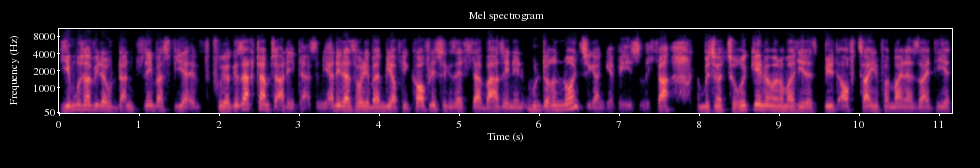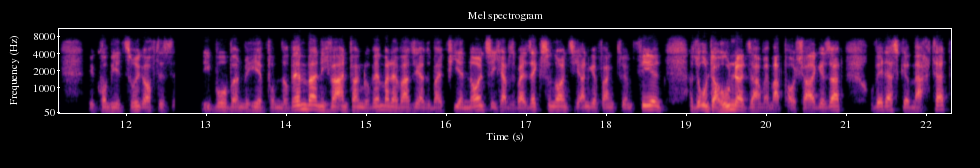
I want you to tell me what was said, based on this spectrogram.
hier muss man wieder dann sehen, was wir früher gesagt haben zu Adidas. Und die Adidas wurde bei mir auf die Kaufliste gesetzt, da war sie in den unteren 90ern gewesen, nicht wahr? Dann müssen wir zurückgehen, wenn wir nochmal hier das Bild aufzeichnen von meiner Seite hier. Wir kommen hier zurück auf das Niveau waren wir hier vom November, nicht wahr? Anfang November, da war sie also bei 94. Ich habe sie bei 96 angefangen zu empfehlen. Also unter 100, sagen wir mal pauschal gesagt. Und wer das gemacht hat,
